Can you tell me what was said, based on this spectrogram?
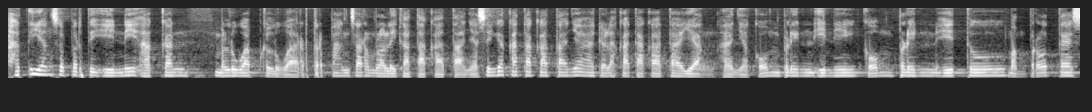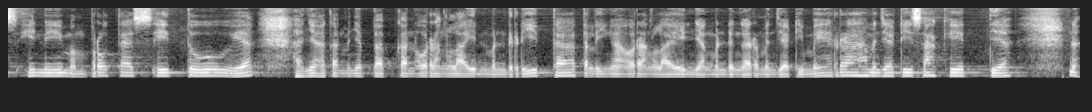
Hati yang seperti ini akan meluap keluar, terpancar melalui kata-katanya, sehingga kata-katanya adalah kata-kata yang hanya komplain ini, komplain itu, memprotes ini, memprotes itu, ya, hanya akan menyebabkan orang lain menderita, telinga orang lain yang mendengar menjadi merah, menjadi sakit, ya. Nah,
